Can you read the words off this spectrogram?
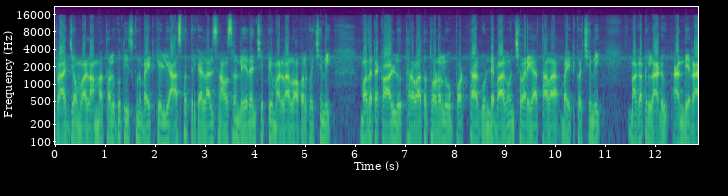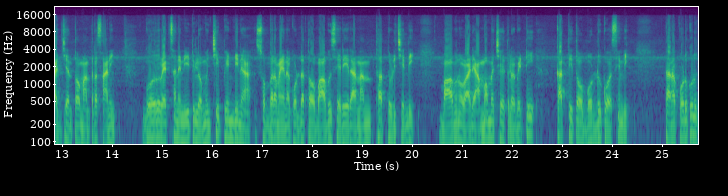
రాజ్యం వాళ్ళ అమ్మ తలుపు తీసుకుని బయటికి వెళ్ళి ఆసుపత్రికి వెళ్ళాల్సిన అవసరం లేదని చెప్పి మళ్ళా లోపలికి వచ్చింది మొదట కాళ్ళు తర్వాత తొడలు పొట్ట గుండె భాగం చివరిగా తల బయటకు వచ్చింది మగపిల్లాడు అంది రాజ్యంతో మంత్రసాని. గోరువెచ్చని నీటిలో ముంచి పిండిన శుభ్రమైన గుడ్డతో బాబు శరీరాన్నంతా తుడిచింది. బాబును వాడి అమ్మమ్మ చేతిలో పెట్టి కత్తితో బొడ్డు కోసింది. తన కొడుకును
